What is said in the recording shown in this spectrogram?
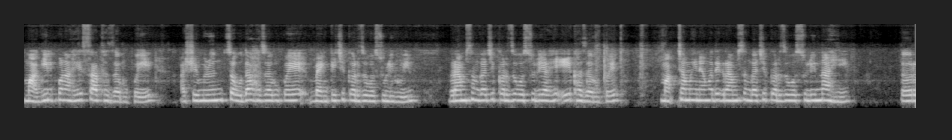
मागील पण आहे सात हजार रुपये. असे मिळून चौदा हजार रुपये बँकेची कर्ज वसुली होईल. ग्रामसंघाची कर्ज वसुली आहे एक हजार रुपये. मागच्या महिन्यामध्ये ग्रामसंघाची कर्ज वसुली नाही. तर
